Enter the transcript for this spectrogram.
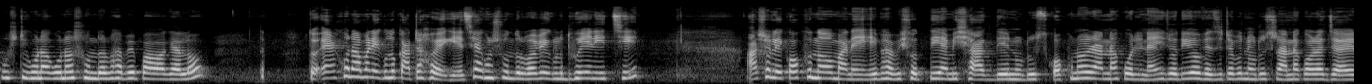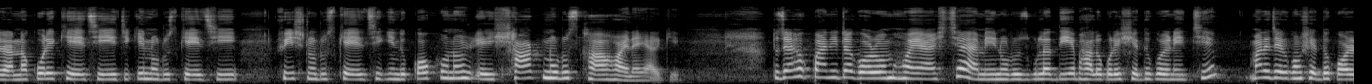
পুষ্টি গুণাগুণও সুন্দরভাবে পাওয়া গেল। তো এখন আমার এগুলো কাটা হয়ে গিয়েছে, এখন সুন্দরভাবে এগুলো ধুয়ে নিচ্ছি। আসলে কখনো মানে এভাবে সত্যি আমি শাক দিয়ে নুডলস কখনোই রান্না করি নাই। যদিও ভেজিটেবল নুডলস রান্না করা যায়, রান্না করে খেয়েছি চিকেন নুডলস খেয়েছি ফিশ নুডলস খেয়েছি, কিন্তু কখনো এই শাক নুডলস খাওয়া হয় নাই আর কি। তো যাই হোক, পানিটা গরম হয়ে আসছে, আমি নুডলসগুলো দিয়ে ভালো করে সেদ্ধ করে নিচ্ছি। মানে যেরকম সেদ্ধ করে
